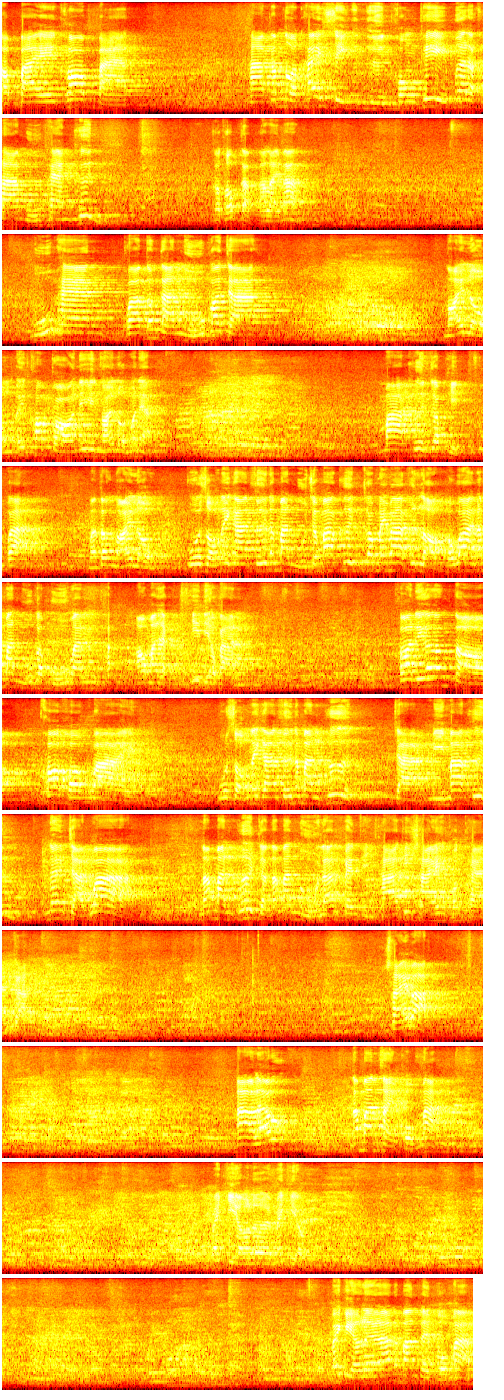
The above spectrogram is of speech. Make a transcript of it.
ต่อไปข้อ 8 หากกำหนดให้สิ่งอื่นๆคงที่เมื่อราคาหมูแพงขึ้น กระทบกับอะไรบ้าง หมูแพงความต้องการหมูก็จะน้อยลงเอ้ยข้อกอนี่น้อยลงปะเนี่ย มากขึ้นก็ผิดถูกป่ะมันต้องน้อยลงอุปสงค์ในการซื้อน้ำมันหมูจะมากขึ้นก็ไม่มากขึ้นหรอก เพราะว่าน้ำมันหมูกับหมูมันเอามาจากที่เดียวกัน ข้อนี้ก็ต้องตอบ ข้อคอควายอุปสงค์ในการซื้อน้ำมันพืชจะมีมากขึ้น เนื่องจากว่าน้ำมันพืชกับน้ำมันหมูนั้นเป็นสินค้าที่ใช้ทดแทนกัน ใช่ป่ะอ้าวแล้วน้ำมันใส่ผมอะไม่เกี่ยวเลยไม่เกี่ยวไม่เกี่ยวเลยนะน้ำมันใส่ผมอะ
